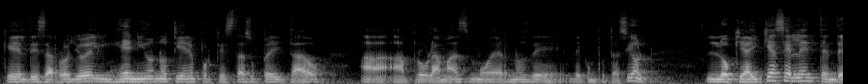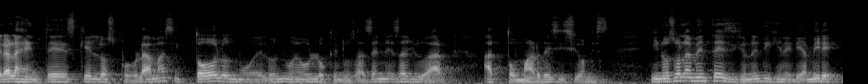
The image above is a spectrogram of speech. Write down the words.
que el desarrollo del ingenio no tiene por qué estar supeditado a, programas modernos de, computación. Lo que hay que hacerle entender a la gente es que los programas y todos los modelos nuevos lo que nos hacen es ayudar a tomar decisiones. Y no solamente decisiones de ingeniería. Mire,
